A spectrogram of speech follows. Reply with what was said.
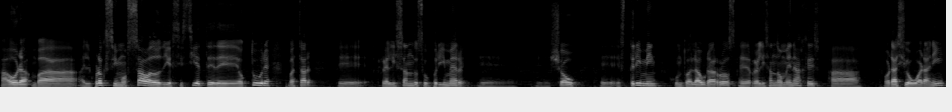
ahora va el próximo sábado 17 de octubre va a estar eh, realizando su primer show streaming junto a Laura Ross, realizando homenajes a Horacio Guaraní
